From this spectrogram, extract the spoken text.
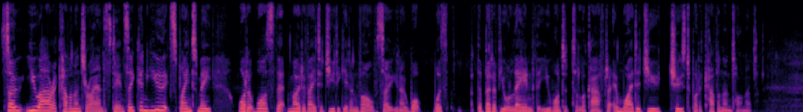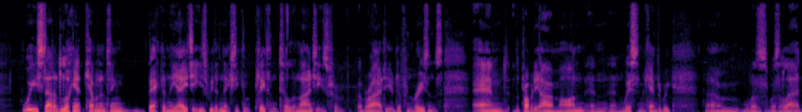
So you are a covenanter, I understand. So can you explain to me what it was that motivated you to get involved? So, you know, what was the bit of your land that you wanted to look after and why did you choose to put a covenant on it? We started looking at covenanting back in the 80s. We didn't actually complete it until the 90s for a variety of different reasons. And the property I'm on in, in Western Canterbury um, was, was a large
